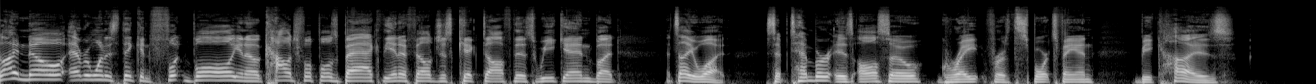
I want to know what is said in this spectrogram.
So I know everyone is thinking football, you know, college football's back. The NFL just kicked off this weekend, but I tell you what, September is also great for a sports fan because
